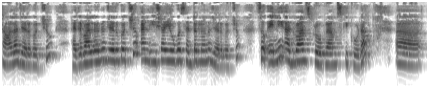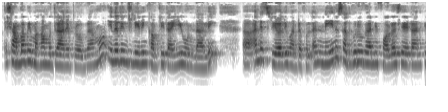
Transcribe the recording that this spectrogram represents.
చాలా జరగచ్చు. హైదరాబాద్ లోనూ జరగచ్చు అండ్ ఈషా యోగా సెంటర్ లోనూ జరగచ్చు. సో ఎనీ అడ్వాన్స్ ప్రోగ్రామ్స్కి కూడా శాంబాబి మహాముద్ర అనే ప్రోగ్రాము ఇన్నర్ ఇంజనీరింగ్ కంప్లీట్ అయ్యి ఉండాలి. And it's really wonderful and నేను సద్గురు గారిని ఫాలో చేయడానికి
